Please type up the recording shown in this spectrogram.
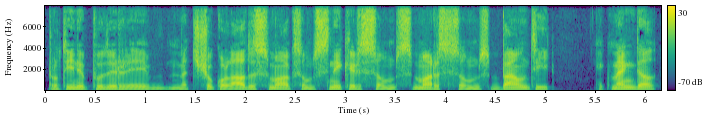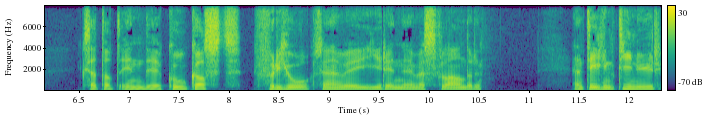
Proteïnepoeder eh, met chocoladesmaak, soms Snickers, soms Mars, soms Bounty. Ik meng dat. Ik zet dat in de koelkast, frigo zeggen wij hier in eh, West-Vlaanderen. En tegen 10 uur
